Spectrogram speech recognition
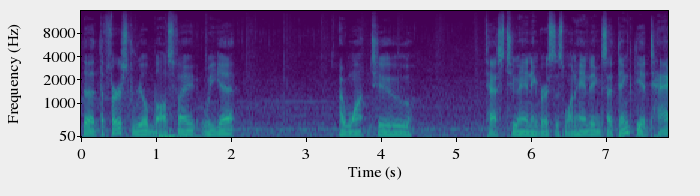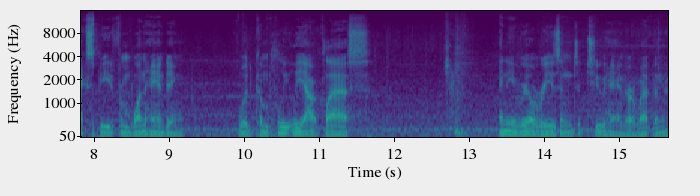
The, the first real boss fight we get, I want to test two-handing versus one-handing, because I think the attack speed from one-handing would completely outclass any real reason to two-hand our weapon.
